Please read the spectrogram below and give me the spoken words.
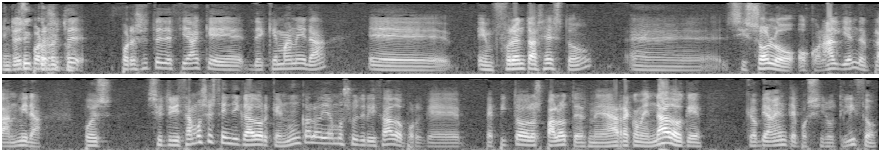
Entonces, por eso te, por eso te decía que de qué manera eh, enfrentas esto, eh, si solo o con alguien, del plan, mira, pues si utilizamos este indicador que nunca lo habíamos utilizado porque Pepito de los Palotes me ha recomendado que, que obviamente pues si lo utilizo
